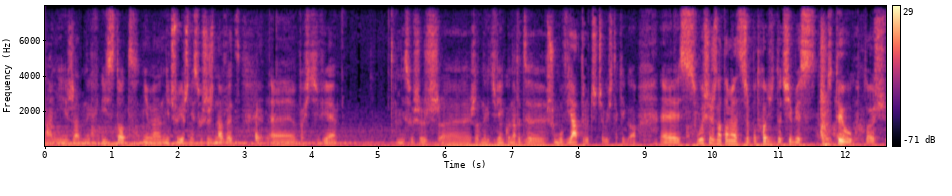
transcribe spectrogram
ani żadnych istot. Nie, ma, nie czujesz, nie słyszysz nawet e, właściwie nie słyszysz e, żadnych dźwięków, nawet e, szumu wiatru czy czegoś takiego. E, słyszysz natomiast, że podchodzi do ciebie od tyłu ktoś.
